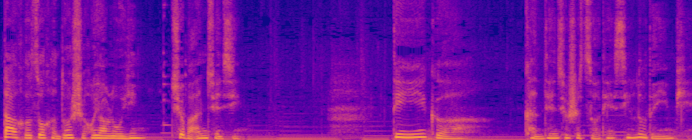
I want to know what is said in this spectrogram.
大合作很多时候要录音，确保安全性。第一个肯定就是昨天新录的音频。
